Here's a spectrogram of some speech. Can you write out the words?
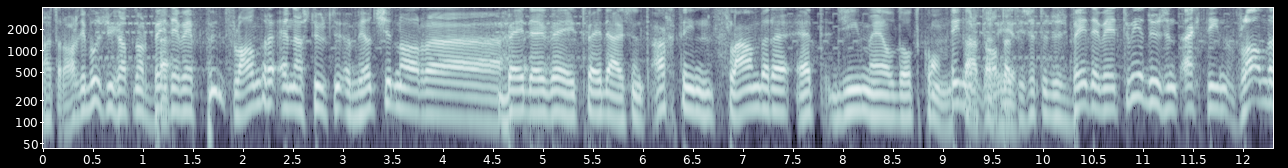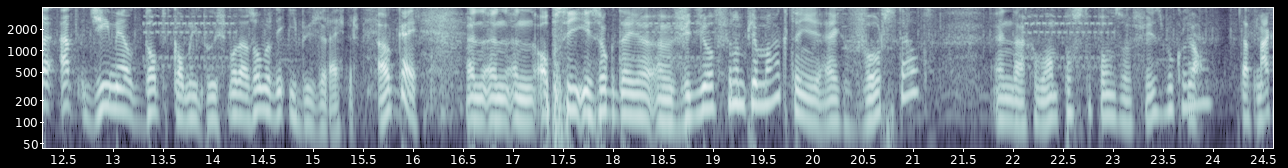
Uiteraard, die boes, u gaat naar bdw.vlaanderen en dan stuurt u een mailtje naar... eh, BDW 2018 Vlaanderen at gmail.com. Inderdaad, er dat is het. Dus BDW 2018 Vlaanderen at gmail.com, Ibus. Maar dat is onder de Ibus erachter. Oké. En een, een optie is ook dat je een videofilmpje maakt en je eigen voorstelt. En dat gewoon post op onze Facebooklijn. Ja, dat mag.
